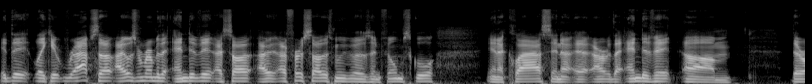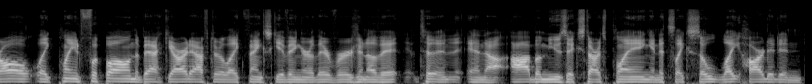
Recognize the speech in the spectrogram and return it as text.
It they, like it wraps up. I always remember the end of it. I saw. I, I first saw this movie when I was in film school, in a class, and or the end of it. Um, they're all like playing football in the backyard after like Thanksgiving or their version of it. To and, and uh, ABBA music starts playing, and it's like so lighthearted and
